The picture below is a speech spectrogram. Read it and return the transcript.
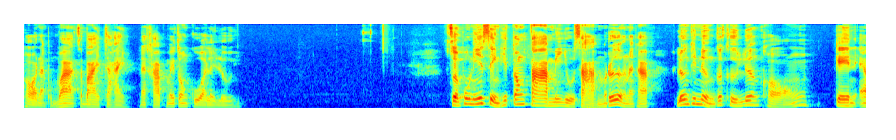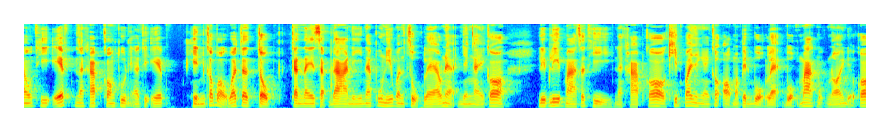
พอร์ตนะผมว่าสบายใจนะครับ ไม่ต้องกลัวอะไรเลย ส่วนพวกนี้สิ่งที่ต้องตามมีอยู่ 3 เรื่องนะครับ เรื่องที่ 1 ก็คือเรื่องของเกณฑ์ LTF นะครับกองทุน LTF เห็นเขาบอกว่าจะจบกันในสัปดาห์นี้นะพรุ่งนี้วันศุกร์แล้วเนี่ยยังไงก็รีบๆมาสักทีนะครับ ก็คิดว่ายังไงก็ออกมาเป็นบวกแหละบวกมากบวกน้อยเดี๋ยวก็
